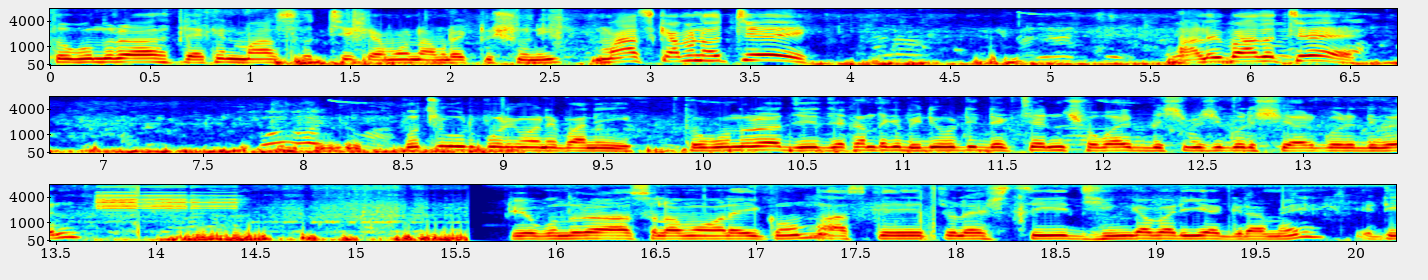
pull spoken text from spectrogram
তো বন্ধুরা দেখেন মাছ হচ্ছে কেমন আমরা একটু শুনি। মাছ কেমন হচ্ছে? ভালোই পাওয়া যাচ্ছে। প্রচুর পরিমাণে পানি। তো বন্ধুরা, যে যেখান থেকে ভিডিওটি দেখছেন, সবাই বেশি বেশি করে শেয়ার করে দিবেন। প্রিয় বন্ধুরা, আসসালামু আলাইকুম। আজকে চলে এসেছি ঝিঙ্গাবাড়িয়া গ্রামে। এটি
